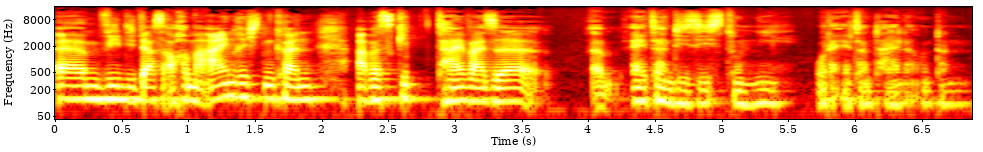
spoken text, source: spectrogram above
ähm, wie die das auch immer einrichten können. Aber es gibt teilweise ähm, Eltern, die siehst du nie oder Elternteile und dann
